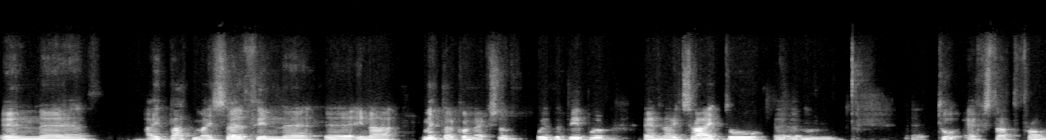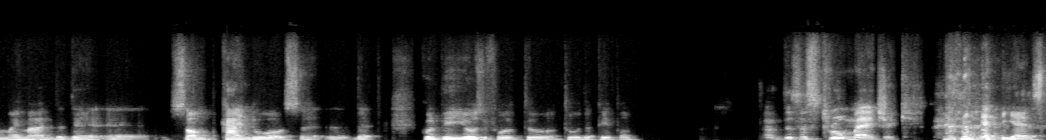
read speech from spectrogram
And uh, I put myself in, in a mental connection with the people and I try to, um, to extract from my mind the, uh, some kind words uh, that could be useful to, to the people. Uh, this is true magic. yes,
